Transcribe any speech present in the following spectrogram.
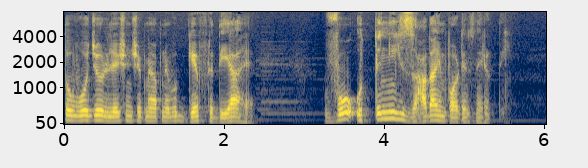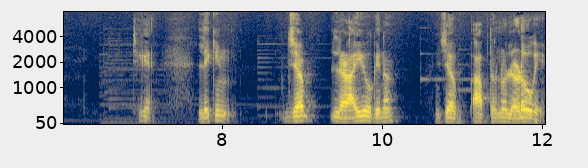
तो वो जो रिलेशनशिप में आपने वो गिफ्ट दिया है वो उतनी ज़्यादा इम्पोर्टेंस नहीं रखती। ठीक है? लेकिन जब लड़ाई होगी ना, जब आप दोनों लड़ोगे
